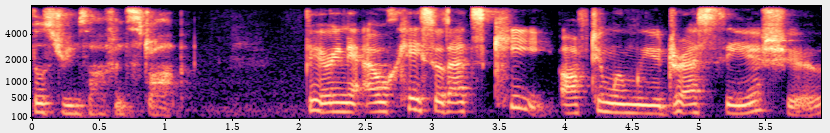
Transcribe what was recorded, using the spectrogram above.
those dreams often stop. Very na- okay. So that's key. Often when we address the issue,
